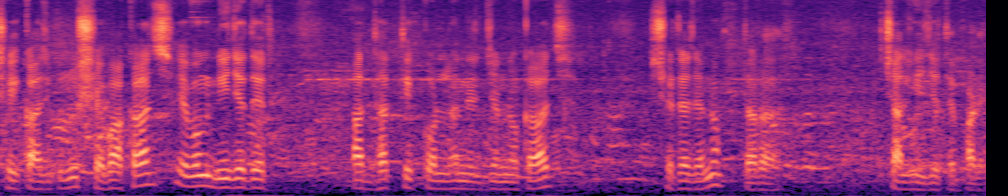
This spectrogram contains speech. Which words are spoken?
সেই কাজগুলো সেবা কাজ এবং নিজেদের আধ্যাত্মিক কল্যাণের জন্য কাজ, সেটা যেন তারা চালিয়ে যেতে পারে।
